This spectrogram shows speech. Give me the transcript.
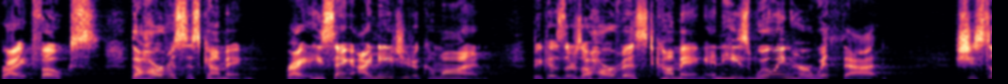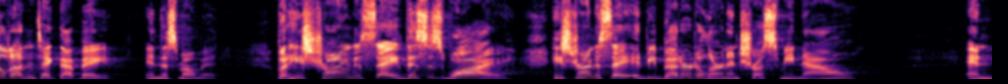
Right, folks? The harvest is coming, right? He's saying, I need you to come on because there's a harvest coming. And he's wooing her with that. She still doesn't take that bait in this moment. But he's trying to say, This is why. He's trying to say it'd be better to learn and trust me now and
